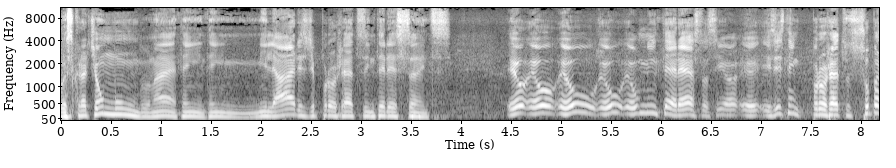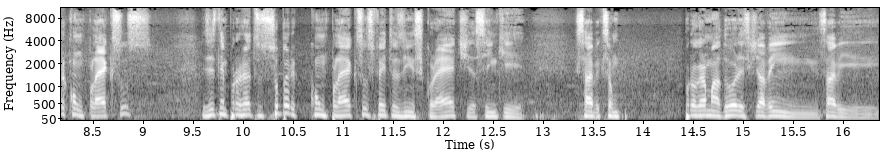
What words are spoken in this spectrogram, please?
O Scratch é um mundo, né? Tem, tem milhares de projetos interessantes. Eu, eu, eu, eu, eu me interesso, assim, eu, existem projetos super complexos, existem projetos super complexos feitos em Scratch, assim, que, sabe, que são programadores que já vêm, sabe,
